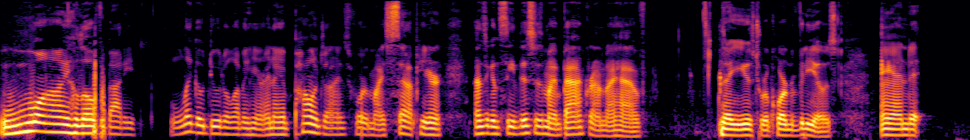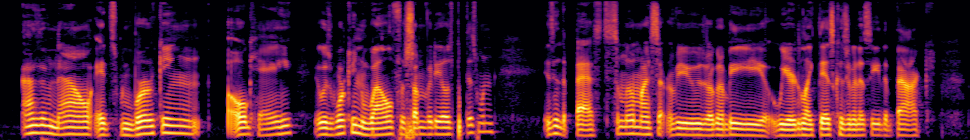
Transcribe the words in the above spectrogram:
Why, hello everybody, Lego Dude 11 here, and I apologize for my setup here. As you can see, this is my background I have that I use to record videos, and as of now, it's working okay. It was working well for some videos, but this one isn't the best. Some of my set reviews are going to be weird like this, because you're going to see the back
